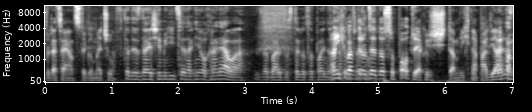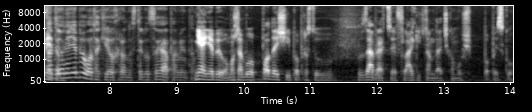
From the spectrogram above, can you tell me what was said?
wracając z tego meczu. Wtedy zdaje się milicja tak nie ochraniała za bardzo z tego co pamiętam. Oni chyba w drodze czasów. do Sopotu jakoś tam ich napadli, ale, Ale na pamiętam. stadionie nie było takiej ochrony, z tego co ja pamiętam. Nie, nie było. Można było podejść i po prostu zabrać sobie flagi, czy tam dać komuś po pysku.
